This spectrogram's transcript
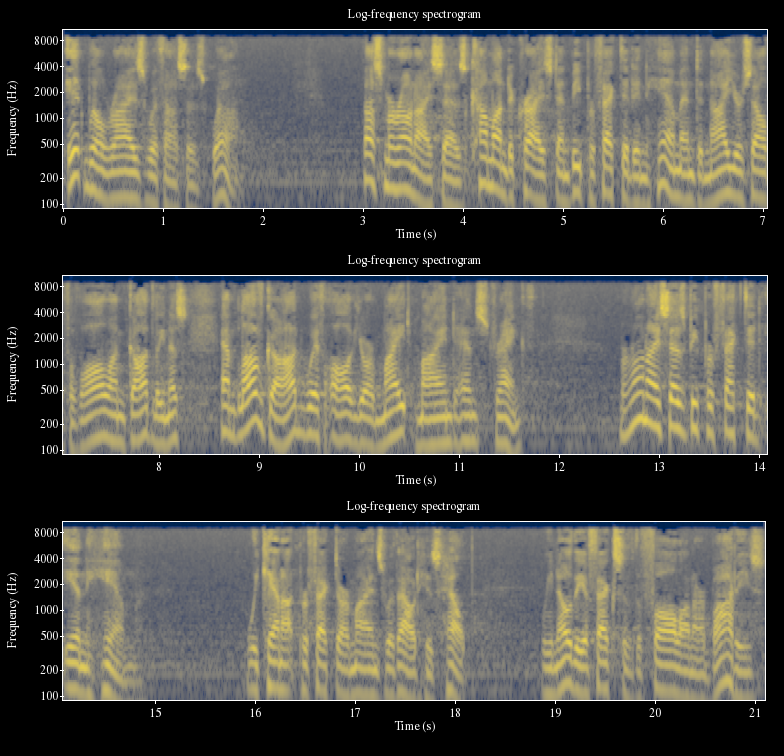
it will rise with us as well. Thus Moroni says, Come unto Christ and be perfected in him, and deny yourself of all ungodliness, and love God with all your might, mind, and strength. Moroni says, Be perfected in him. We cannot perfect our minds without his help. We know the effects of the fall on our bodies,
